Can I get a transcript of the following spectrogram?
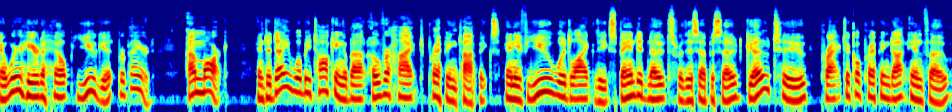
and we're here to help you get prepared. I'm Mark, and today we'll be talking about overhyped prepping topics. And if you would like the expanded notes for this episode, go to practicalprepping.info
